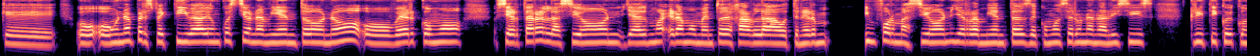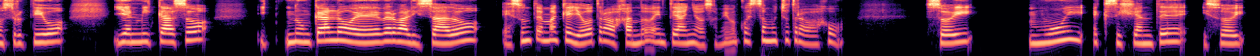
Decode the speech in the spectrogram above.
que, o, o, una perspectiva de un cuestionamiento, ¿no? O ver cómo cierta relación ya era momento de dejarla o tener información y herramientas de cómo hacer un análisis crítico y constructivo. Y en mi caso, nunca lo he verbalizado, es un tema que llevo trabajando 20 años. A mí me cuesta mucho trabajo. Soy muy exigente y soy...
